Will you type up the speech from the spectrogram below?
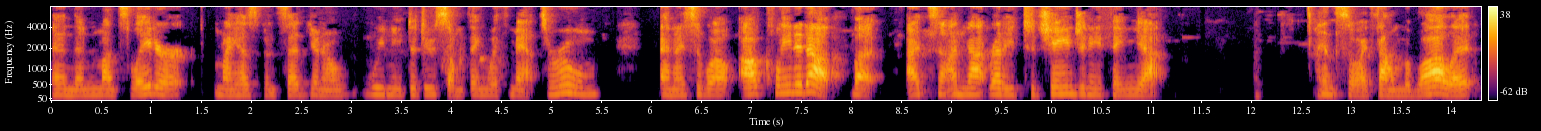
And then months later, my husband said, you know, we need to do something with Matt's room. And I said, well, I'll clean it up, but I'm not ready to change anything yet. And so I found the wallet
